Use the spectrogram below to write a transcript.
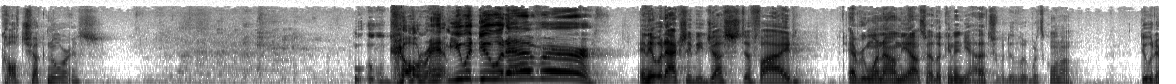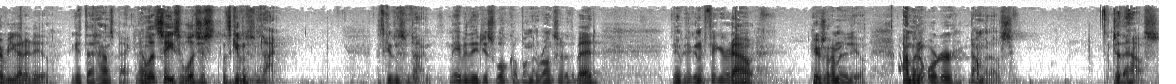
Call Chuck Norris. Call Ram. You would do whatever. And it would actually be justified. Everyone on the outside looking in, yeah, that's what, what's going on. Do whatever you got to do to get that house back. Now let's say, so let's just let's give him some time. Let's give him some time. Maybe they just woke up on the wrong side of the bed. Maybe they're going to figure it out. Here's what I'm going to do. I'm going to order Domino's to the house,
